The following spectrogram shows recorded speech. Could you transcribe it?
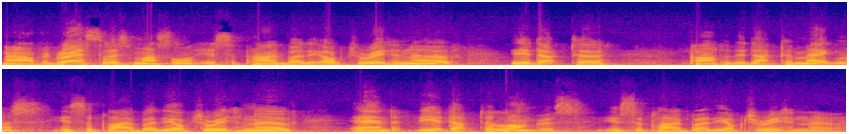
Now, the gracilis muscle is supplied by the obturator nerve. The adductor part of the adductor magnus is supplied by the obturator nerve, and the adductor longus is supplied by the obturator nerve.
